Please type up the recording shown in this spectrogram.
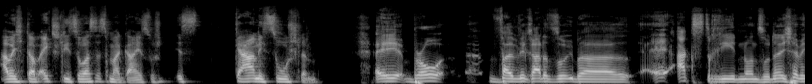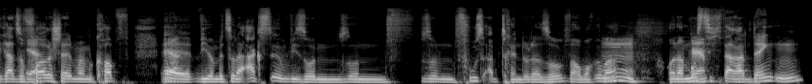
Aber ich glaube, actually, sowas ist mal gar nicht so, ist gar nicht so schlimm. Ey, Bro, weil wir gerade so über äh, Axt reden und so, ne? Ich habe mir gerade so Ja. vorgestellt in meinem Kopf, Ja. äh, wie man mit so einer Axt irgendwie so einen so einen- so einen Fuß abtrennt oder so, warum auch immer. Mm. Und dann musste ich daran denken,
